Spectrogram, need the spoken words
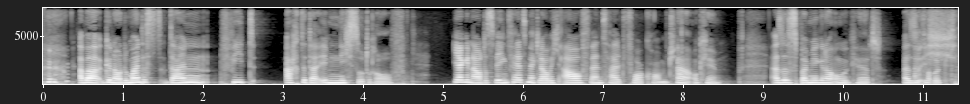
Aber genau, du meintest, dein Feed achtet da eben nicht so drauf. Ja, genau, deswegen fällt es mir, glaube ich, auf, wenn es halt vorkommt. Ah, okay. Also es ist bei mir genau umgekehrt. Also Ach, ich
